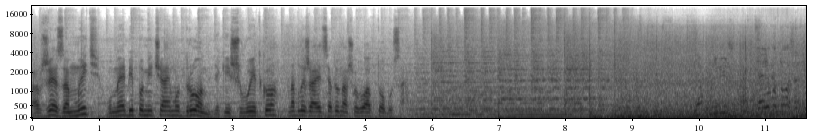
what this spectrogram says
А вже за мить у небі помічаємо дрон, який швидко наближається до нашого автобуса. Тоже не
